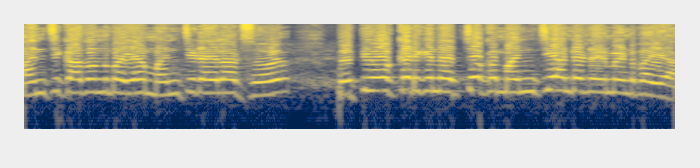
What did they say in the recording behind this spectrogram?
మంచి కథ ఉంది భయ్యా మంచి డైలాగ్స్ ప్రతి ఒక్కడికి నచ్చే ఒక మంచి ఎంటర్టైన్మెంట్ భయ్యా.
